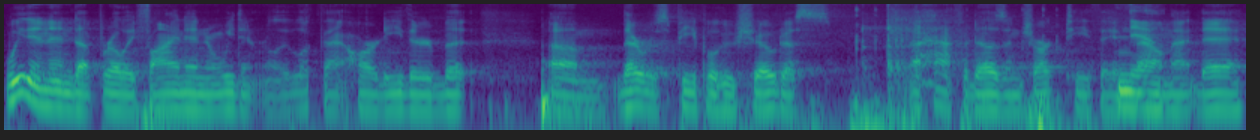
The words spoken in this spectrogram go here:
we didn't end up really finding and we didn't really look that hard either but um, there was people who showed us a half a dozen shark teeth they Yeah. found that day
